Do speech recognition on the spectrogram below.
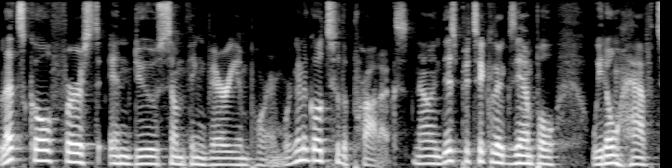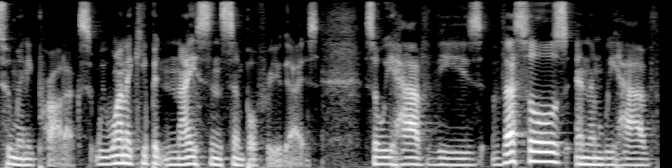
let's go first and do something very important. We're going to go to the products. Now, in this particular example, we don't have too many products. We want to keep it nice and simple for you guys. So we have these vessels and then we have,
